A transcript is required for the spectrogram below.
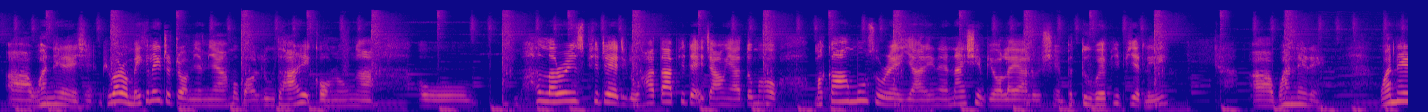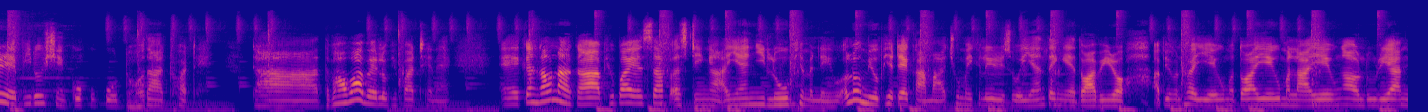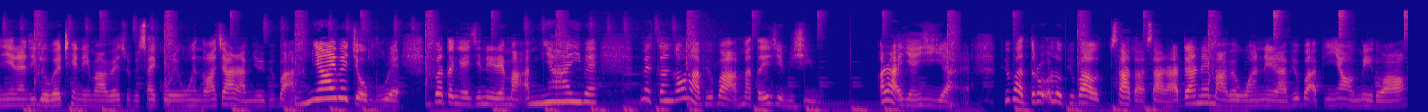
အာဝမ်းနေတယ်ရှင်ပြပတော့မိတ်ကလေးတော်တော်များများမဟုတ်ပါဘူးလူသားတွေအကုန်လုံးကဟို hilarious ဖြစ်တဲ့ဒီလိုဟာတာဖြစ်တဲ့အကြောင်းအရာသို့မဟုတ်မကောင်းမှုဆိုတဲ့အရာတွေနဲ့နှိုင်းရှင်ပြောလိုက်ရလို့ရှင်ဘသူပဲဖြစ်ဖြစ်လေအာဝမ်းနေတယ်ဝမ်းနေတယ်ပြီးလို့ရှင်ကိုကိုကိုဒေါသထွက်တယ်ဒါတဘာဝပဲလို့ဖြစ်ပါထင်တယ် အဲကံကောင်းတာကဖြူပရဲ့ self esteem ကအရန်ကြီး low ဖြစ်မနေဘူးအဲ့လိုမျိုးဖြစ်တဲ့အခါမှာအချို့မိတ်ကလေးတွေဆိုအရန်တိမ်ငယ်သွားပြီးတော့အပြင်မထွက်ရဲဘူးမသွားရဲဘူးမလာရဲဘူးငါ့ကိုလူတွေကအမြဲတမ်းကြီးလိုပဲထင်နေမှာပဲဆိုပြီး psycho တွေဝင်သွားကြတာမျိုးဖြူပအများကြီးပဲကြုံဘူးတဲ့ပြတ်တငယ်ချင်းတွေထဲမှာအများကြီးပဲအမေကံကောင်းတာဖြူပအမှတ်သေးချင်မရှိဘူးအဲ့ဒါအရင်ရည်ရတယ်ဖြူပါသူတို့အဲ့လိုဖြူပါကိုစတာစတာအတန်းထဲမှာပဲဝမ်းနေတာဖြူပါအပြင်ရောက်မေ့သွား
